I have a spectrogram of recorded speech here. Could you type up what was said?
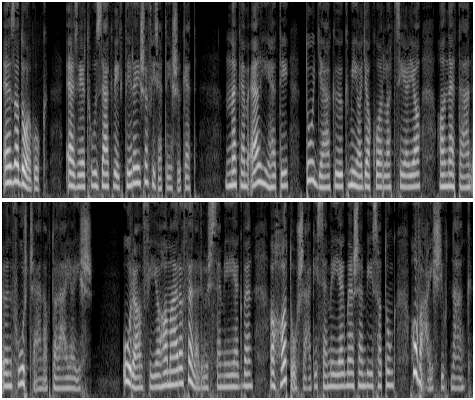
Ez a dolguk, ezért húzzák végtére is a fizetésüket. Nekem elhiheti, tudják ők, mi a gyakorlat célja, ha netán ön furcsának találja is. Uram, fia, ha már a felelős személyekben, a hatósági személyekben sem bízhatunk, hová is jutnánk?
